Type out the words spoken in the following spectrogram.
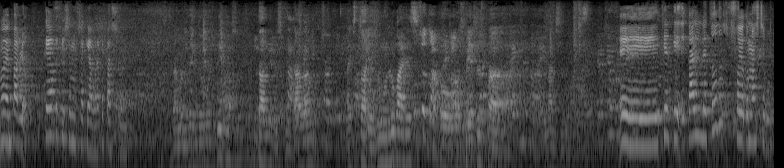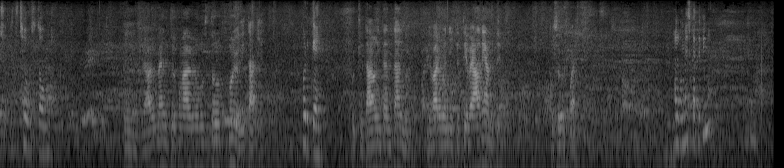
Moi ben, Pablo, que é o que fixemos aquí agora? Que pasou? Estamos vendo uns vídeos donde nos contaban a historia dunhos lugares ou os feitos para esos lugares. Eh, que, que, cal de todos foi o que máis che, che gustou? Eh, realmente o que máis me gustou foi o de Italia, Por que? porque estaban intentando levar unha iniciativa adiante co seu esfuerzo. Algo máis, Caterina?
